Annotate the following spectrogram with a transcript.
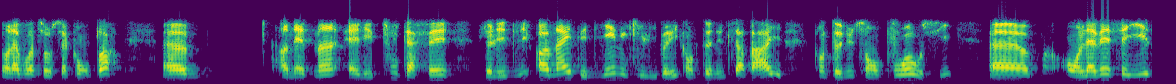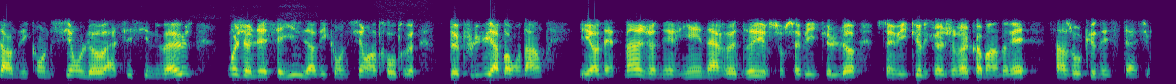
dont la voiture se comporte. Euh, honnêtement, elle est tout à fait, je l'ai dit, honnête et bien équilibrée compte tenu de sa taille, compte tenu de son poids aussi. Euh, on l'avait essayé dans des conditions là assez sinueuses. Moi, je l'ai essayé dans des conditions, entre autres, de pluie abondante. Et honnêtement, je n'ai rien à redire sur ce véhicule-là. C'est un véhicule que je recommanderais sans aucune hésitation.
